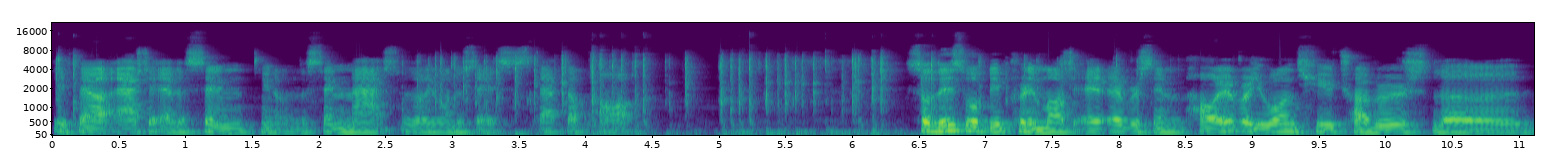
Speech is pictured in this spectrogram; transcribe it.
If they are actually at the same, you know, the same mass, so you want to say stack apart. So this will be pretty much everything. However, you want to traverse the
